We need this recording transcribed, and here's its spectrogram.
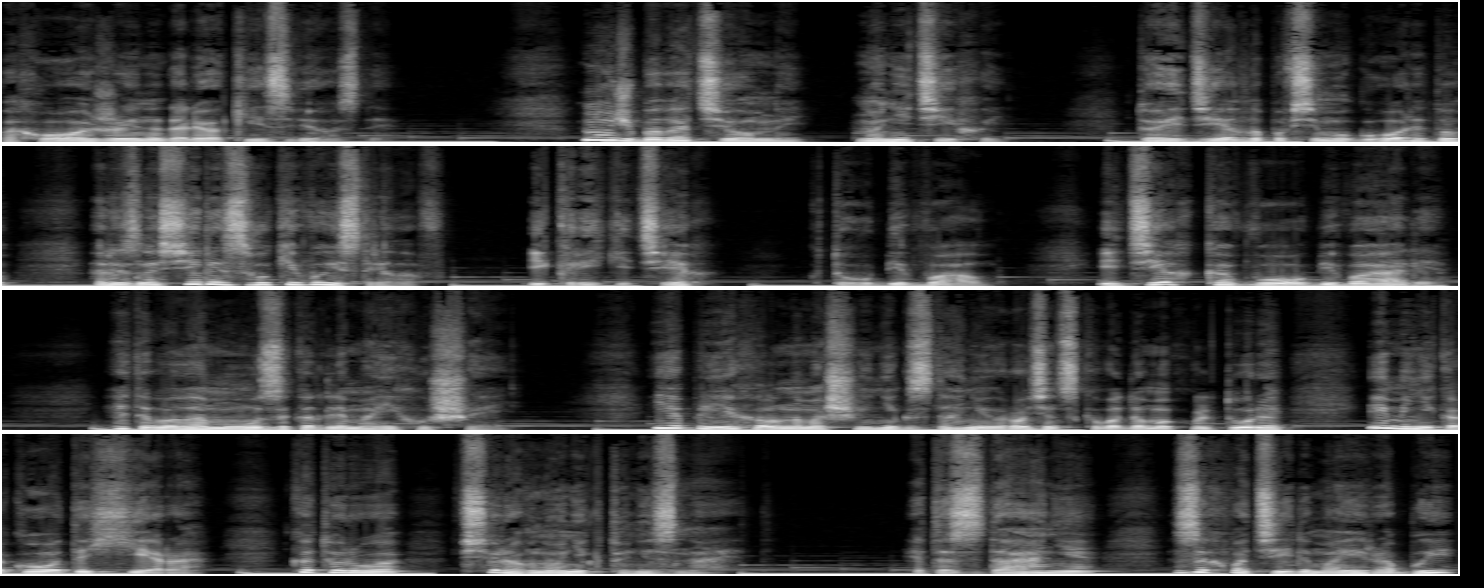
похожие на далекие звезды. Ночь была темной, но не тихой. То и дело по всему городу разносились звуки выстрелов и крики тех, кто убивал и тех, кого убивали. Это была музыка для моих ушей. Я приехал на машине к зданию Розинского дома культуры имени какого-то хера, которого все равно никто не знает. Это здание захватили мои рабы,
